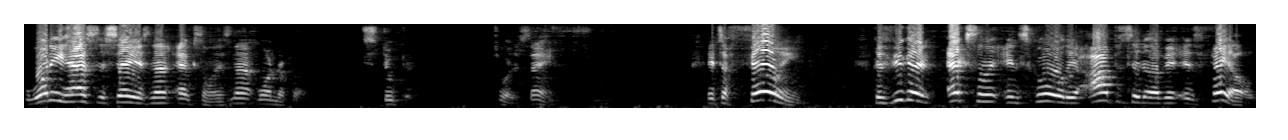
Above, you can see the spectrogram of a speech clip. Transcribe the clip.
what he has to say is not excellent. It's not wonderful. Stupid. That's what it's saying. It's a failing because if you get an excellent in school, the opposite of it is failed.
